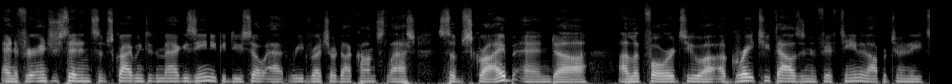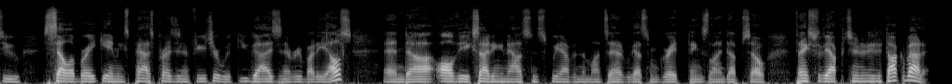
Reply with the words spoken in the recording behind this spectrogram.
And if you're interested in subscribing to the magazine, you could do so at readretro.com slash subscribe. And uh, I look forward to a, a, great 2015, an opportunity to celebrate gaming's past, present, and future with you guys and everybody else, and uh, all the exciting announcements we have in the months ahead. We got some great things lined up. So thanks for the opportunity to talk about it.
